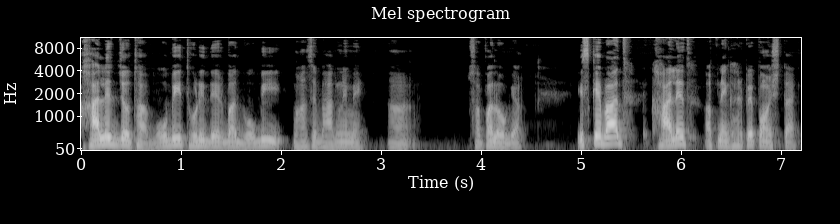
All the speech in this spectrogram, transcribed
खालिद जो था, वो भी थोड़ी देर बाद, वो भी वहाँ से भागने में हाँ सफल हो गया। इसके बाद खालिद अपने घर पे पहुँचता है।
